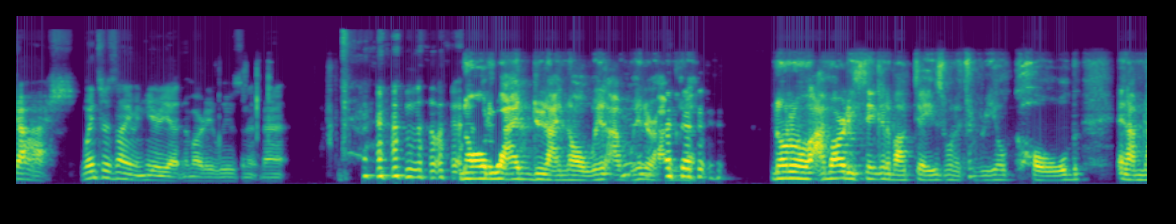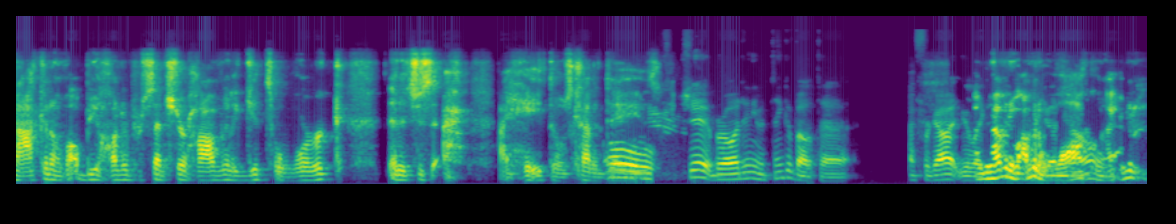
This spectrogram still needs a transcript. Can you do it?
gosh, winter's not even here yet, and I'm already losing it, Matt. no, dude, I dude, I know. Win, I'm winter. I'm gonna. No, no, I'm already thinking about days when it's real cold, and I'm not gonna I'll be 100 percent sure how I'm gonna get to work, and it's just ah, I hate those kind of days. Oh shit, bro! I didn't even think about that. I forgot you're I like. mean, I'm gonna I'm gonna walk when I, I'm gonna,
